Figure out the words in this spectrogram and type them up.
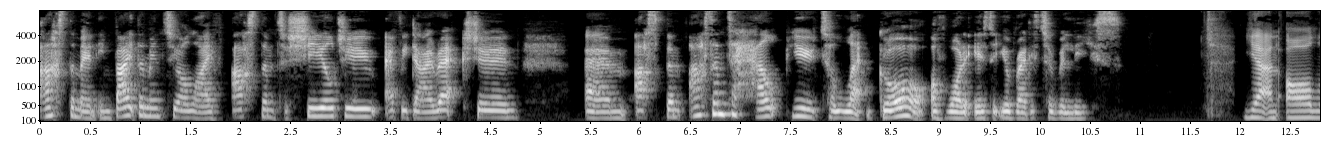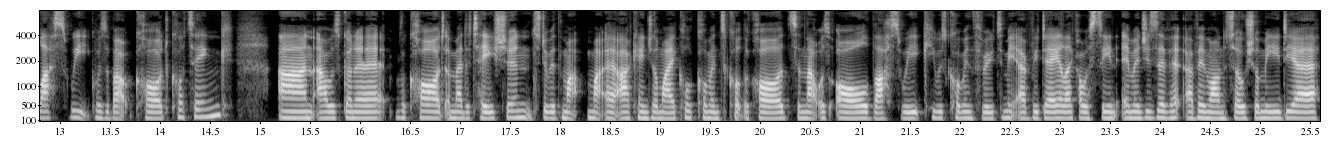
ask them in, invite them into your life, ask them to shield you every direction. Um, ask them, ask them to help you to let go of what it is that you're ready to release. Yeah, and all last week was about cord cutting, and I was gonna record a meditation to do with my, my uh, Archangel Michael coming to cut the cords, and that was all last week. He was coming through to me every day, like I was seeing images of, it, of him on social media,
